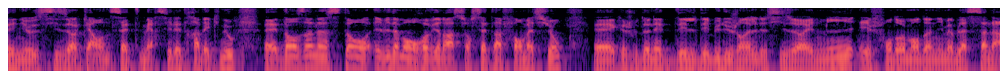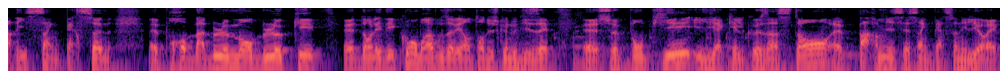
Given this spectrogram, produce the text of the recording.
News 6h47. Merci d'être avec nous. Euh, dans un instant, évidemment, on reviendra sur cette information euh, que je vous donnais dès le début du journal de 6h30. Effondrement d'un immeuble à Sanary. Cinq personnes euh, probablement bloquées dans les décombres. Hein. Vous avez entendu ce que nous disait ce pompier il y a quelques instants. Parmi ces cinq personnes, il y aurait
